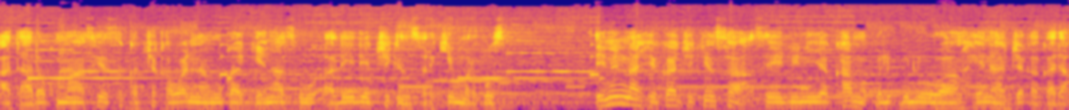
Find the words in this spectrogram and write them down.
A tare kuma sai suka cika wannan wukaƙe nasu a daidai cikin sarki marcus tsinin na shiga cikinsa sai jini ya kama bulbulowa yana jaka gada.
